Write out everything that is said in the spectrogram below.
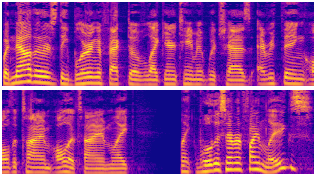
But now there's the blurring effect of like entertainment, which has everything all the time, all the time. Like, like, will this ever find legs?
